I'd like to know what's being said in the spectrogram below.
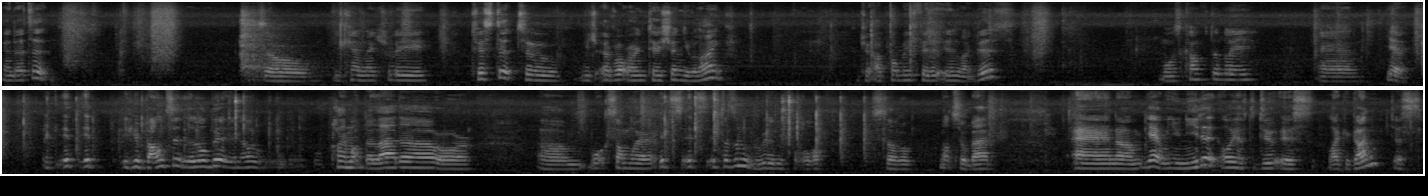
and that's it. So you can actually twist it to whichever orientation you like. Okay I'll probably fit it in like this most comfortably and yeah. It, it, it, if you bounce it a little bit you know climb up the ladder or um, walk somewhere, it's, it's, it doesn't really fall off, so not so bad. And um, yeah, when you need it, all you have to do is, like a gun, just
